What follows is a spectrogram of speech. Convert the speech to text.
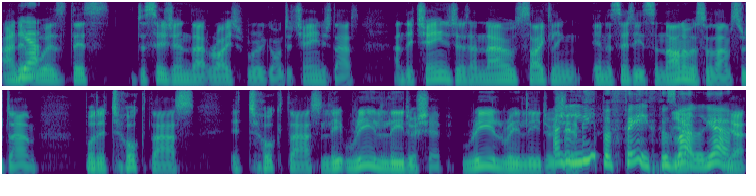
And Yeah. it was this decision that right we're going to change that and they changed it and now cycling in a city is synonymous with Amsterdam but it took that it took that le- real leadership real real leadership. And a leap of faith as well yeah, yeah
